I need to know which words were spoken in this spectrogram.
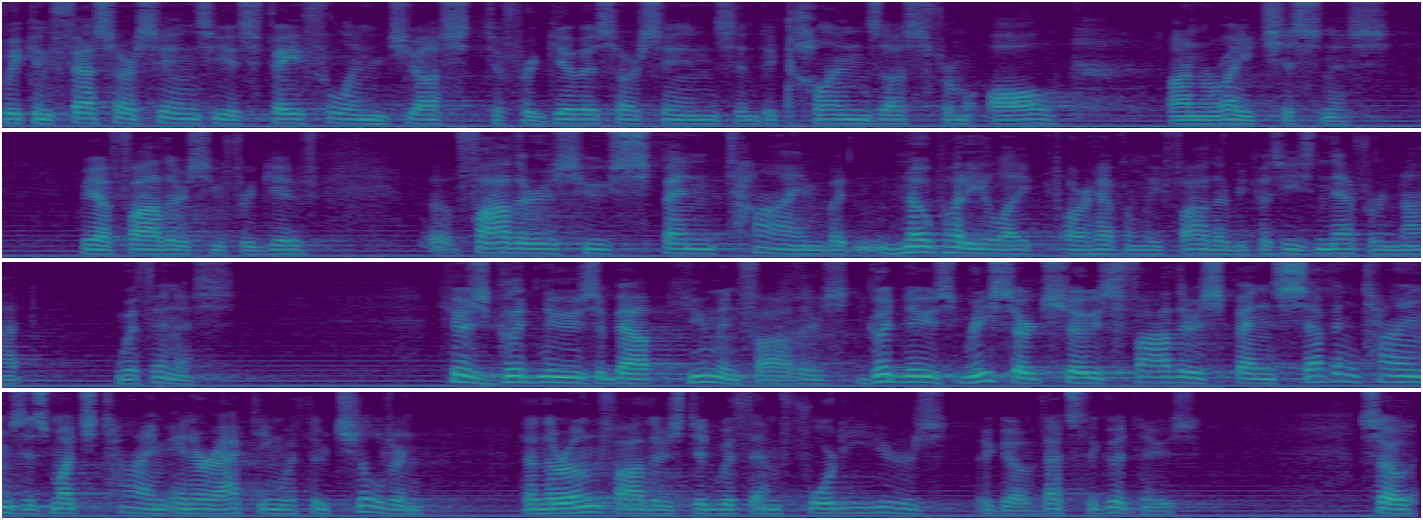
If we confess our sins, he is faithful and just to forgive us our sins and to cleanse us from all unrighteousness. We have fathers who forgive. Uh, fathers who spend time, but nobody like our Heavenly Father because He's never not within us. Here's good news about human fathers. Good news research shows fathers spend seven times as much time interacting with their children than their own fathers did with them 40 years ago. That's the good news. So,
